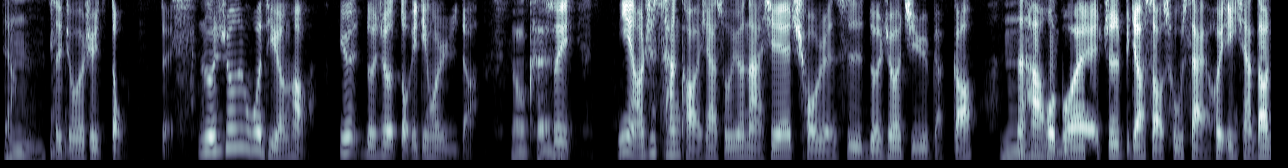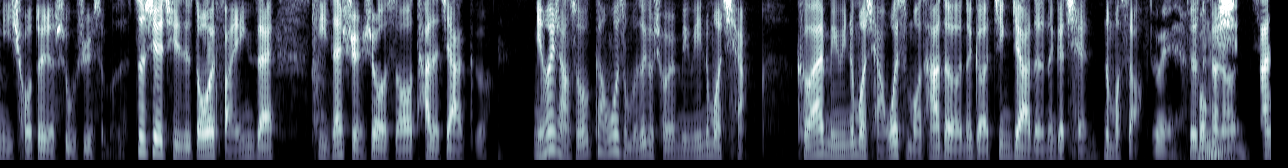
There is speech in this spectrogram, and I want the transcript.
这样，嗯、所以就会去动。对，轮休这个问题很好，因为轮休都一定会遇到，OK，所以你也要去参考一下，说有哪些球员是轮休的几率比较高，嗯，那他会不会就是比较少出赛，会影响到你球队的数据什么的？这些其实都会反映在你在选秀的时候，它的价格。你会想说，看为什么这个球员明明那么强，可爱明明那么强，为什么他的那个竞价的那个钱那么少？对，就可能三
